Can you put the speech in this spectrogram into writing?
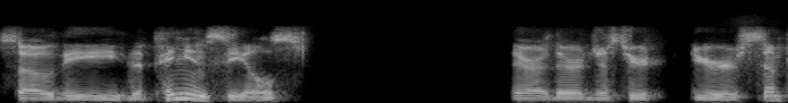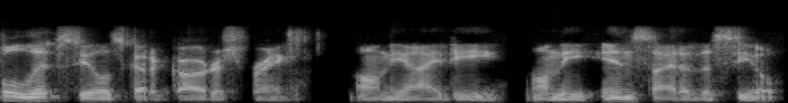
So the the pinion seals, they're they're just your your simple lip seal. It's got a garter spring on the ID on the inside of the seal.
